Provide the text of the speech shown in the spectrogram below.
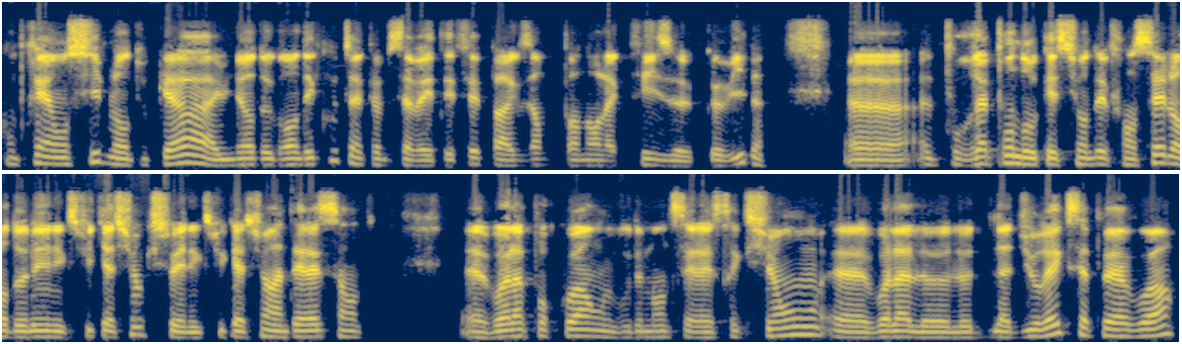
compréhensible, en tout cas, à une heure de grande écoute, hein, comme ça avait été fait, par exemple, pendant la crise Covid, euh, pour répondre aux questions des Français, leur donner une explication qui soit une explication intéressante. Euh, voilà pourquoi on vous demande ces restrictions. voilà la durée que ça peut avoir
